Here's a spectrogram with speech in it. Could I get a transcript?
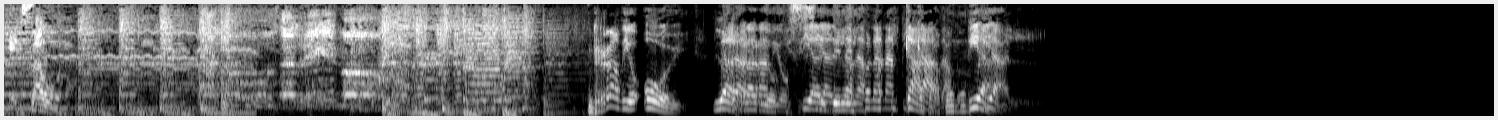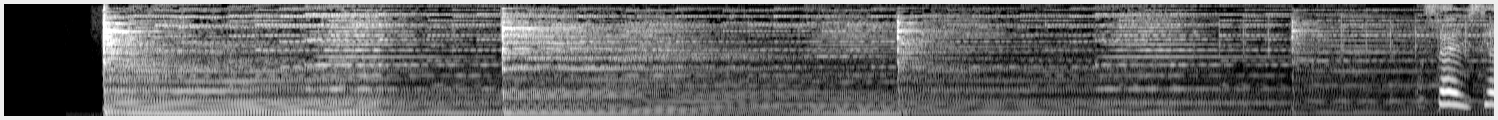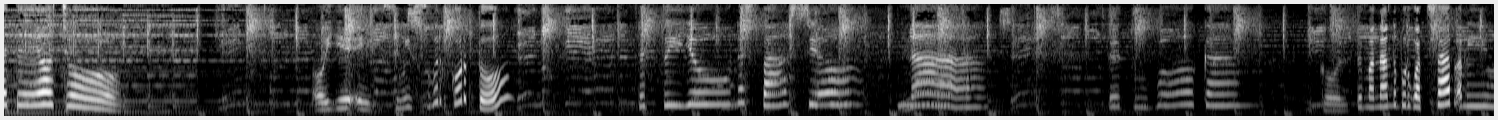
es ahora. Radio Hoy, la, radio, oficial de la, fanaticada mundial. Seis, siete, ocho. Oye, eh, se me hizo súper corto. De tú y yo un espacio, nada. De tu boca. Nicole, estoy mandando por WhatsApp a mí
